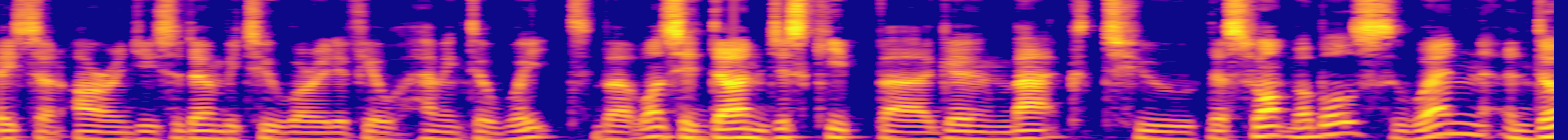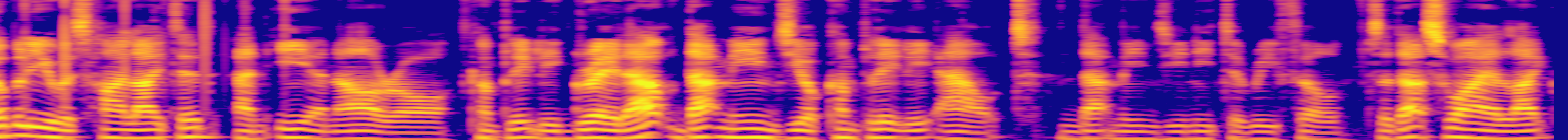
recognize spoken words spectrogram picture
based on RNG, so don't be too worried if you're having to wait. But once you're done, just keep uh, going back to the swamp bubbles. When W is highlighted and E and R are completely grayed out, that means you're completely out. That means you need to refill. So that's why I like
